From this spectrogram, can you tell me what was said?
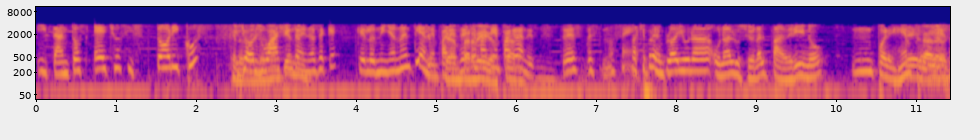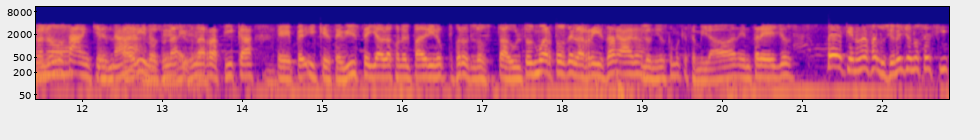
y tantos hechos históricos George no Washington y no sé qué que los niños no entienden parece que más bien para claro. grandes entonces pues no sé Aquí, por ejemplo, hay una, una alusión al padrino Mm, por ejemplo Eh, claro. y los eso niños no, saben quién es el nada, padrino, no es una, es una ratica eh, pe- y que se viste y habla con el padrino, pero los adultos muertos de la risa, Claro. y los niños como que se miraban entre ellos. Ve, tiene unas alusiones, yo no sé si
